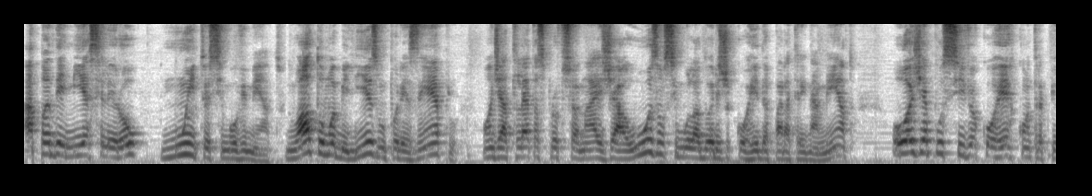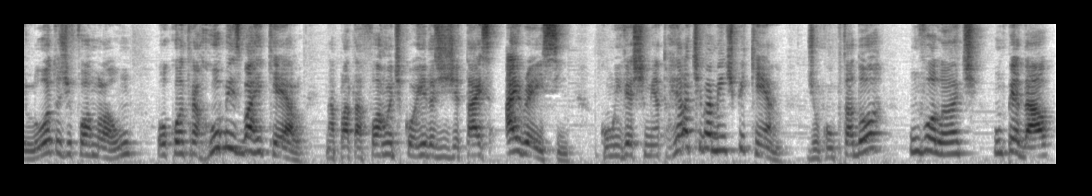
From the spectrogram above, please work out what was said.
a pandemia acelerou muito esse movimento. No automobilismo, por exemplo, onde atletas profissionais já usam simuladores de corrida para treinamento, hoje é possível correr contra pilotos de Fórmula 1 ou contra Rubens Barrichello na plataforma de corridas digitais iRacing, com um investimento relativamente pequeno de um computador, um volante, um pedal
